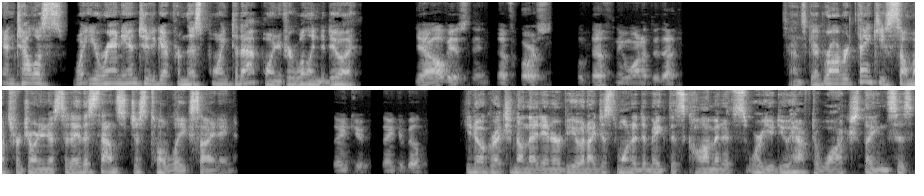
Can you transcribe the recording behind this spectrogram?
and tell us what you ran into to get from this point to that point if you're willing to do it. Yeah, obviously. Of course. We'll definitely want to do that. Sounds good. Robert, thank you so much for joining us today. This sounds just totally exciting. Thank you. Thank you, Bill. You know, Gretchen, on that interview, and I just wanted to make this comment. It's where you do have to watch things. Is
